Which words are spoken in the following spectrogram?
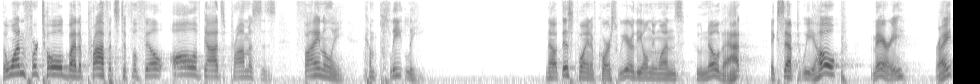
the one foretold by the prophets to fulfill all of God's promises, finally, completely. Now, at this point, of course, we are the only ones who know that, except we hope Mary, right?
